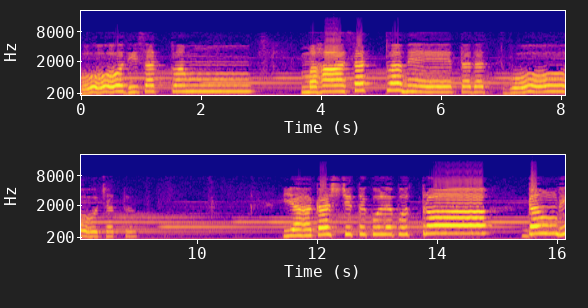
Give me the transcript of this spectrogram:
बोधिसत्त्वम् महासत्त्वमेतदद्वोचत्। यः कश्चित् कुलपुत्रो गम्भीरायाम्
